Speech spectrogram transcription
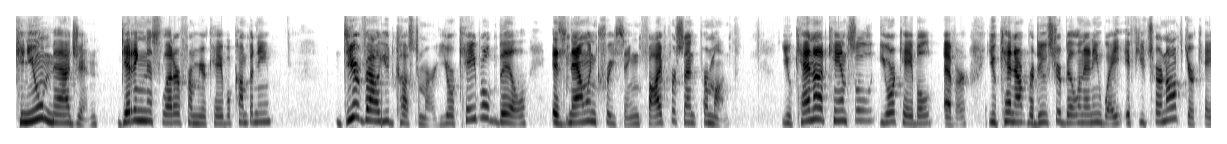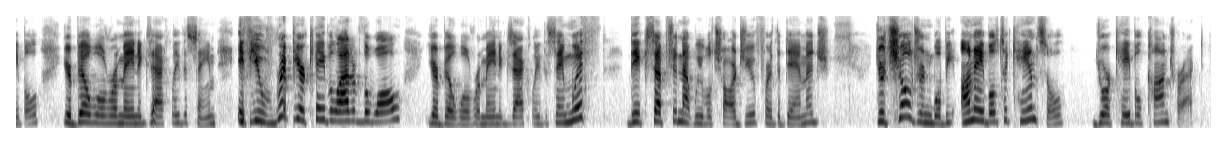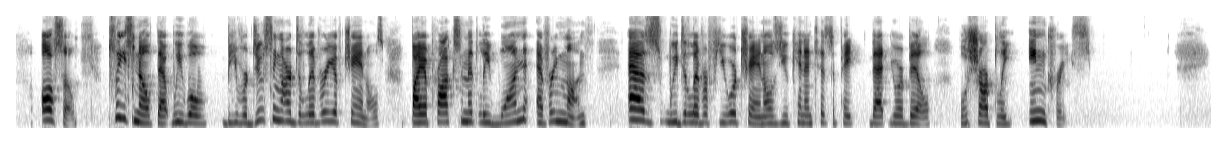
Can you imagine getting this letter from your cable company? Dear valued customer, your cable bill is now increasing 5% per month. You cannot cancel your cable ever. You cannot reduce your bill in any way. If you turn off your cable, your bill will remain exactly the same. If you rip your cable out of the wall, your bill will remain exactly the same, with the exception that we will charge you for the damage. Your children will be unable to cancel your cable contract. Also, please note that we will be reducing our delivery of channels by approximately one every month. As we deliver fewer channels, you can anticipate that your bill will sharply increase.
